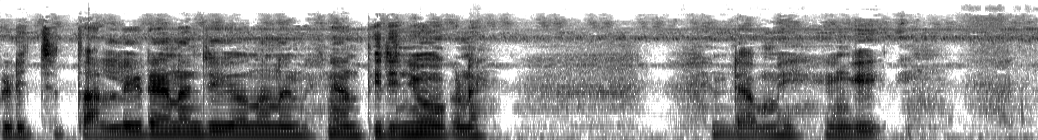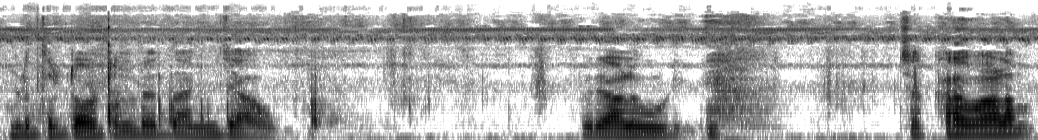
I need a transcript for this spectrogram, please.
പിടിച്ച് തള്ളിയിടണം ചെയ്യുമെന്നാണ് ഞാൻ തിരിഞ്ഞു നോക്കണേ. എന്റെ അമ്മ എങ്കിൽ ഇവിടുത്തെ ടോട്ടൽ ഡെത്ത് അഞ്ചാവും. ഒരാൾ കൂടി. ചക്രവാളം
